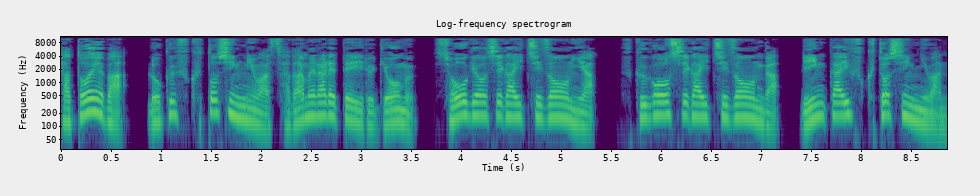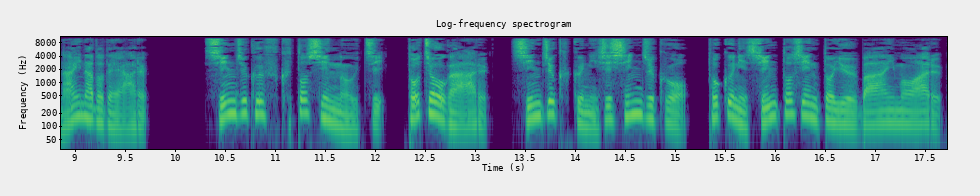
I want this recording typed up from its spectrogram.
例えば、6副都心には定められている業務、商業市街地ゾーンや複合市街地ゾーンが臨海副都心にはないなどである。新宿副都心のうち、都庁がある新宿区西新宿を特に新都心という場合もある。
